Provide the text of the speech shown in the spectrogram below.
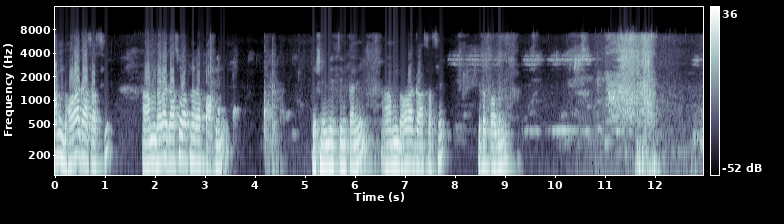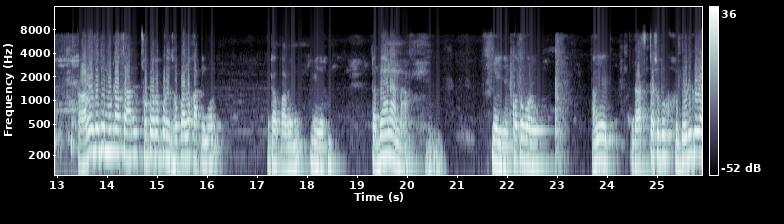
আম ধরা গাছ আছে। আম ধরা গাছও আপনারা পাবেন। তো সেই নিয়ে চিন্তা নেই, আম ধরা গাছ আছে এটা পাবেন। আরও যদি মোটা চান, ছোটোর ওপরে ঝোপালো কাটিমন এটাও পাবেন। এই দেখুন, এটা ব্যানানা এই যে কত বড় আমি গাছটা শুধু দড়িগুলো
